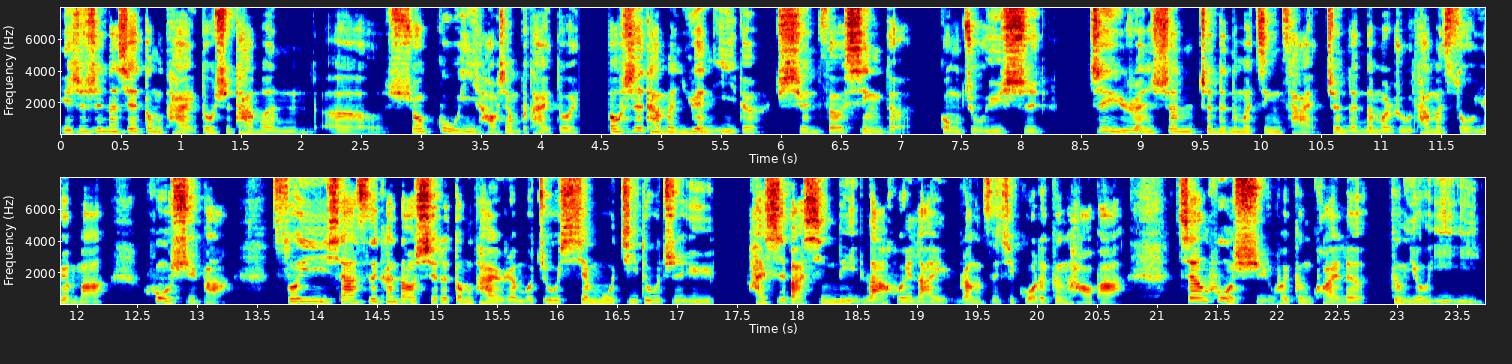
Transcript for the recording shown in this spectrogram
也就是那些动态都是他们呃说故意好像不太对，都是他们愿意的、选择性的公诸于世。至于人生真的那么精彩，真的那么如他们所愿吗？或许吧。所以下次看到谁的动态，忍不住羡慕嫉妒之余。还是把心力拉回来，让自己过得更好吧，这样或许会更快乐、更有意义。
